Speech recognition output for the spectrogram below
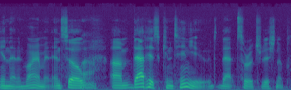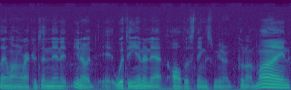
in that environment. And so Wow. um, that has continued that sort of tradition of play along records, and then it you know it, with the internet, all those things you know put online,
